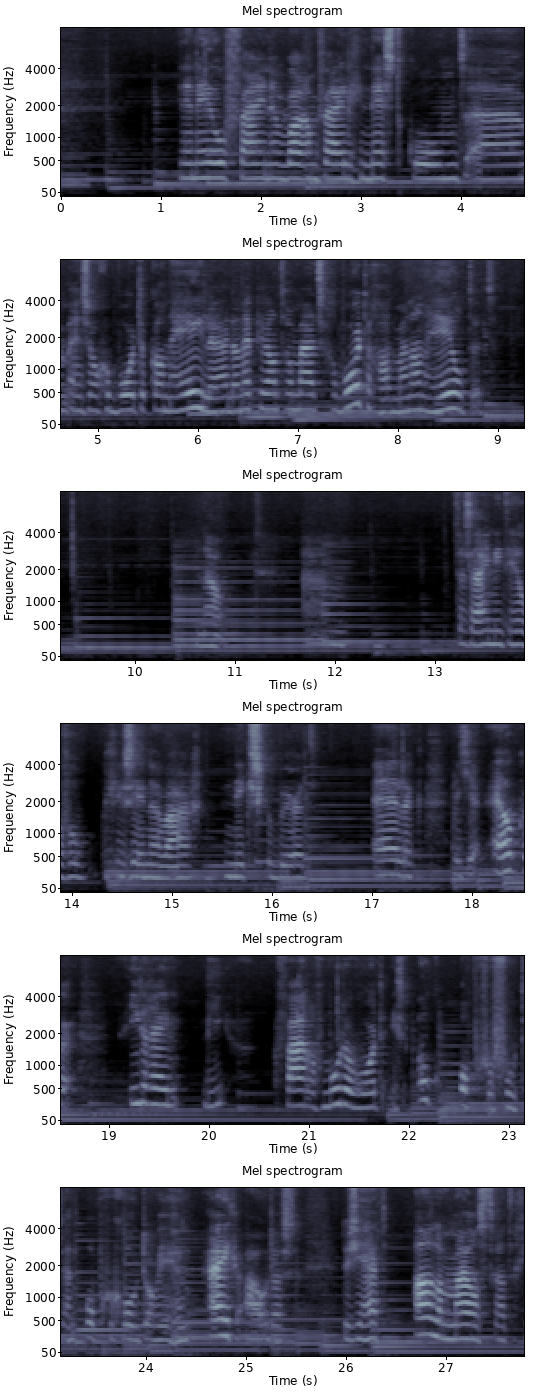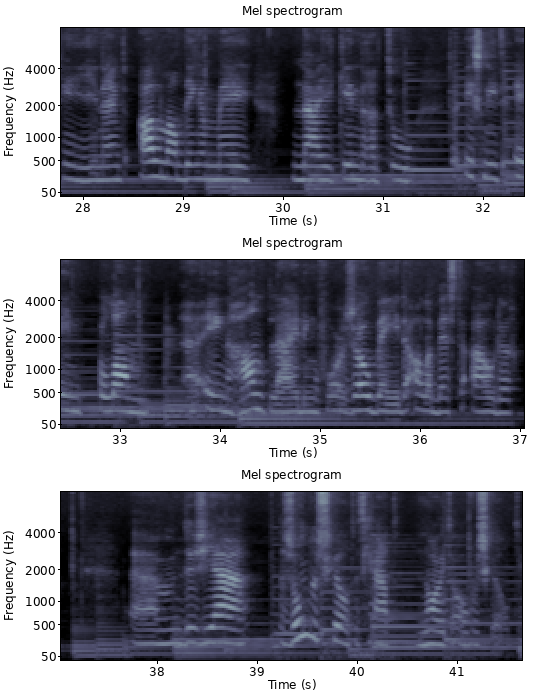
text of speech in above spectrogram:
in een heel fijn en warm, veilig nest komt um, en zo'n geboorte kan helen, dan heb je wel een traumatische geboorte gehad, maar dan heelt het. Nou, um, er zijn niet heel veel gezinnen waar niks gebeurt. Elk, weet je, elke, iedereen die vader of moeder wordt, is ook opgevoed en opgegroeid door weer hun eigen ouders. Dus je hebt allemaal strategieën. Je neemt allemaal dingen mee naar je kinderen toe. Er is niet één plan, uh, één handleiding voor zo ben je de allerbeste ouder. Um, dus ja, zonder schuld, het gaat nooit over schuld.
